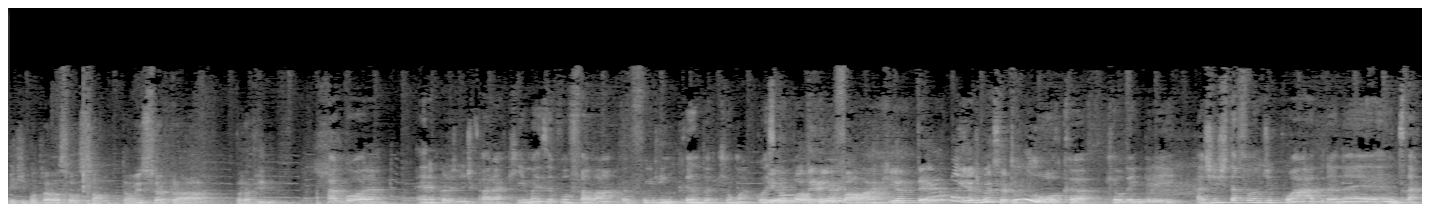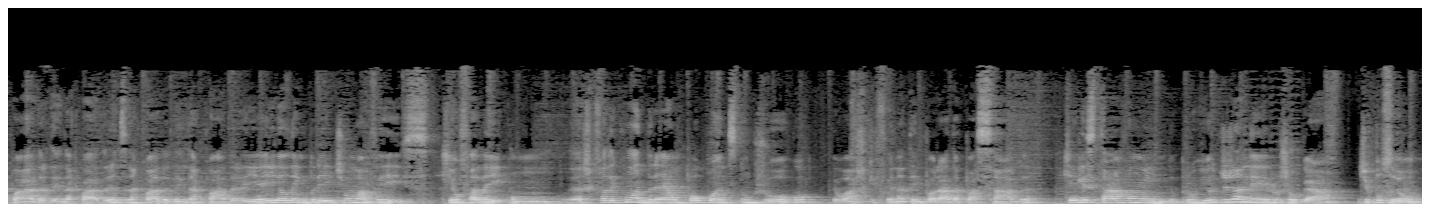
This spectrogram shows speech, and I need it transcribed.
a gente encontrava a solução. Então isso é para a vida. Agora, era pra gente parar aqui, mas eu vou falar, eu fui linkando aqui uma coisa. Eu poderia falar aqui até amanhã de manhã cedo. tão louca que eu lembrei. A gente tá falando de quadra, né? Antes da quadra, dentro da quadra, antes da quadra, dentro da quadra. E aí eu lembrei de uma vez que eu falei com. Acho que falei com o André um pouco antes de um jogo. Eu acho que foi na temporada passada. Que eles estavam indo pro Rio de Janeiro jogar de busão.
